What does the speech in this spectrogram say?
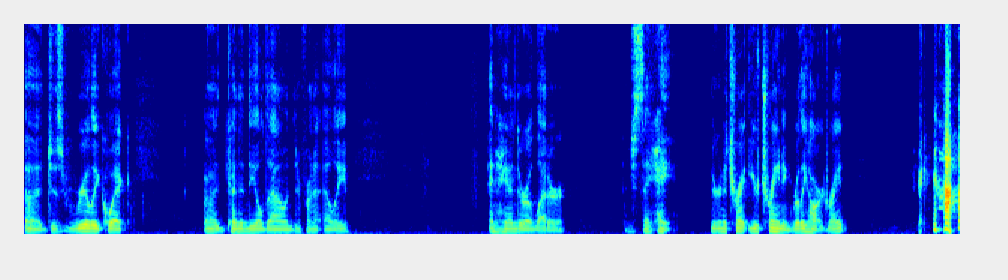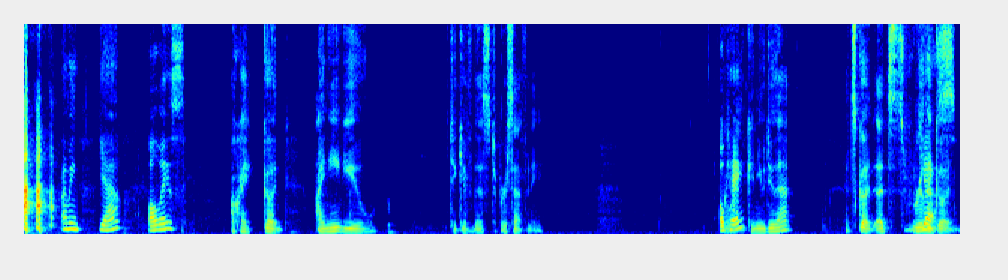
uh just really quick, uh, kind of kneel down in front of Ellie and hand her a letter, and just say, "Hey, you're gonna train. You're training really hard, right? I mean, yeah, always. Okay, good. I need you to give this to Persephone. Okay. Can you do that? It's good. It's really Yes. good.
